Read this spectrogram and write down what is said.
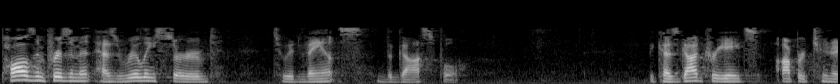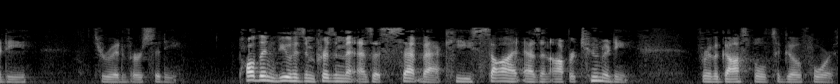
Paul's imprisonment has really served to advance the gospel because God creates opportunity through adversity. Paul didn't view his imprisonment as a setback. He saw it as an opportunity for the gospel to go forth.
